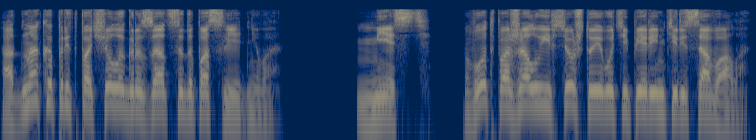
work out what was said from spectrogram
однако предпочел огрызаться до последнего. Месть. Вот, пожалуй, и все, что его теперь интересовало.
